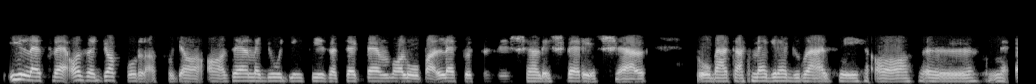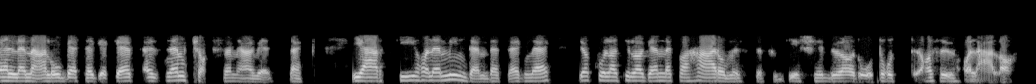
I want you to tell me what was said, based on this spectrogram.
illetve az a gyakorlat, hogy a, az elmegyógyintézetekben valóban lekötözéssel és veréssel próbálták megregulázni a ellenálló betegeket, ez nem csak szemelvesznek járt ki, hanem minden betegnek, gyakorlatilag ennek a három összefüggéséből adódott az ő halála.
